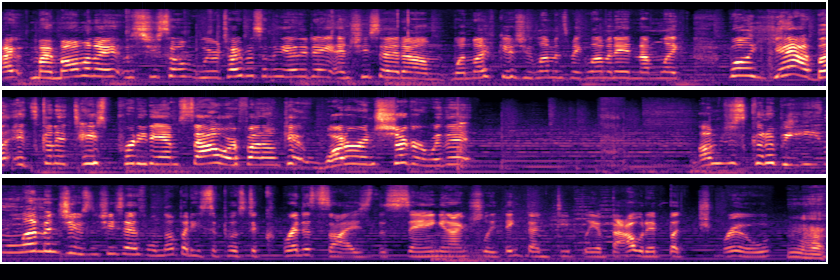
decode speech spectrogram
I, my mom and I, she told we were talking about something the other day, and she said, um, when life gives you lemons, make lemonade. And I'm like, well, yeah, but it's gonna taste pretty damn sour if I don't get water and sugar with it. I'm just gonna be eating lemon juice. And she says, well, nobody's supposed to criticize the saying and actually think that deeply about it, but true.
